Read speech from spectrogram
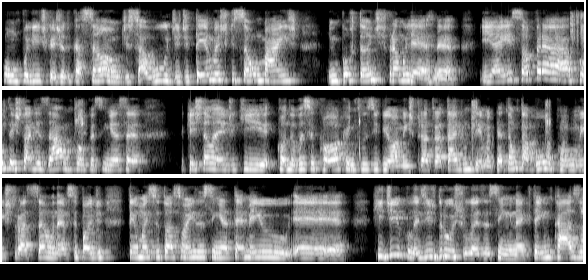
com políticas de educação, de saúde, de temas que são mais importantes para a mulher, né? E aí só para contextualizar um pouco assim essa a questão é de que quando você coloca, inclusive, homens para tratar de um tema que é tão tabu como menstruação, né? Você pode ter umas situações, assim, até meio é, ridículas, esdrúxulas, assim, né? Que tem um caso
